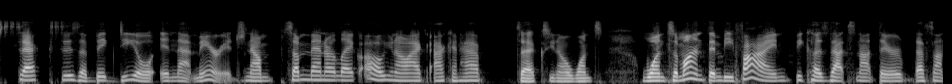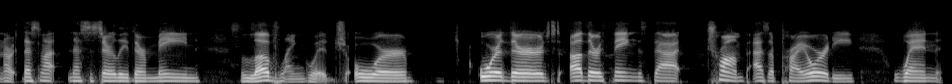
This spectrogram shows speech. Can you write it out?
sex is a big deal in that marriage. Now, some men are like, oh, you know, I, I can have sex, you know, once once a month and be fine because that's not their that's not that's not necessarily their main love language or or there's other things that trump as a priority when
